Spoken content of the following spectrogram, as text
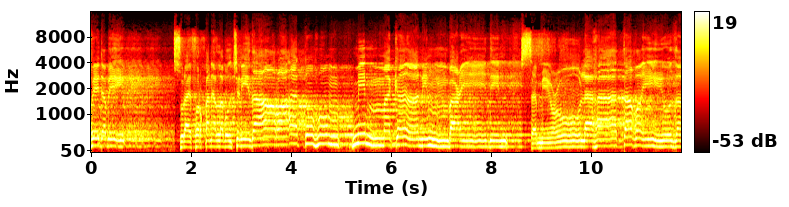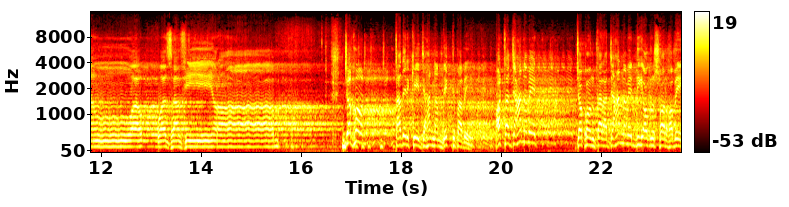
হয়ে যাবে। সুরায় ফরকানে আল্লাহ বলছেন ইদারাতুহুম মিম মাকানিম বাঈদিন সামিউ লাহা তাগায়ুদান ওয়া জাফিরা যখন তাদেরকে জাহান্নাম দেখতে পাবে, অর্থাৎ জাহান্নামের, যখন তারা জাহান্নামের দিকে অগ্রসর হবে,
